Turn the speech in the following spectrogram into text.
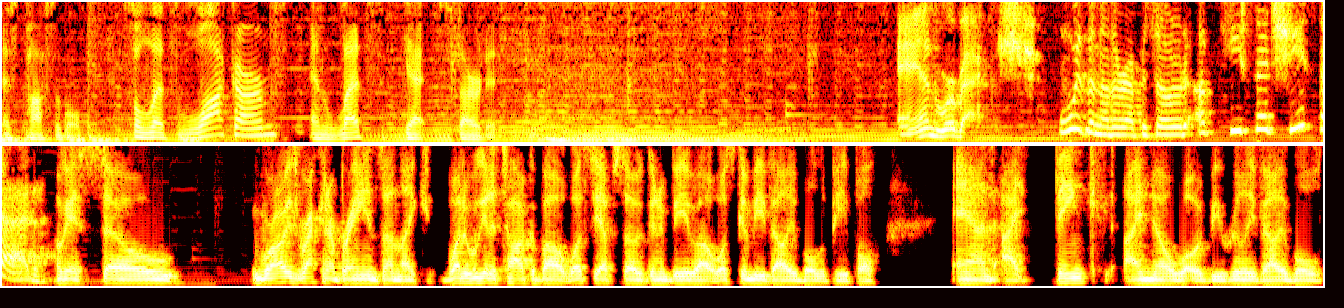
as possible. So let's lock arms and let's get started. And we're back with another episode of He Said, She Said. Okay, so we're always wrecking our brains on like, what are we going to talk about? What's the episode going to be about? What's going to be valuable to people? And I think I know what would be really valuable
